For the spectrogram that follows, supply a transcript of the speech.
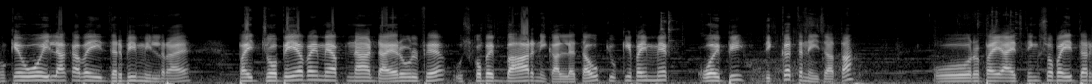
ओके वो इलाका भाई इधर भी मिल रहा है। भाई, जो भी है भाई, मैं अपना डायर उल्फ है, उसको भाई बाहर निकाल लेता हूँ, क्योंकि भाई मैं कोई भी दिक्कत नहीं चाहता। और भाई आई थिंक सो भाई, इधर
